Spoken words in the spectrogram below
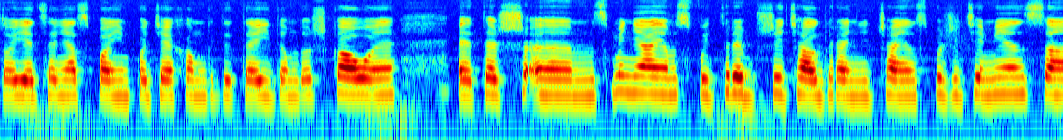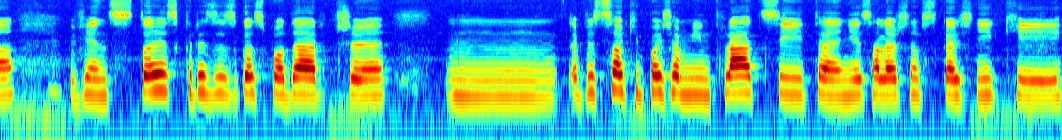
do jedzenia swoim pociechom, gdy te idą do szkoły. E, też zmieniają swój tryb życia, ograniczają spożycie mięsa, więc to jest kryzys gospodarczy. Mm, wysoki poziom inflacji, te niezależne wskaźniki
